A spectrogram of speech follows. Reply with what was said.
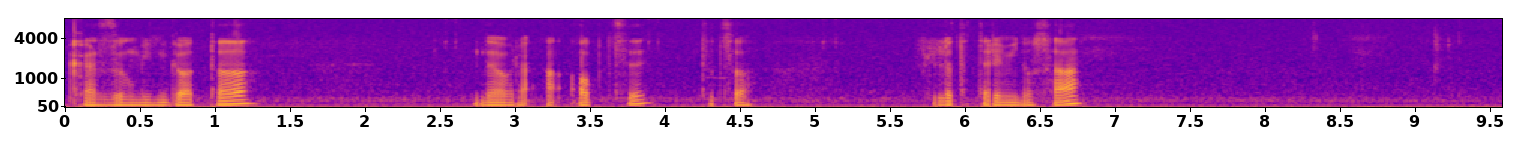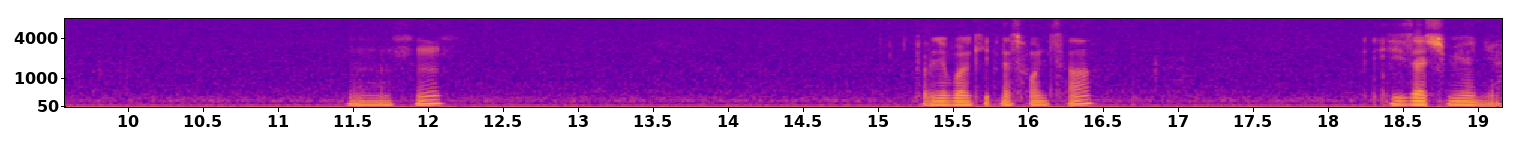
Kazumi Goto. Dobra, a obcy? To co? Flota Terminusa. Mhm. Pewnie błękitne słońca. I zaćmienie.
